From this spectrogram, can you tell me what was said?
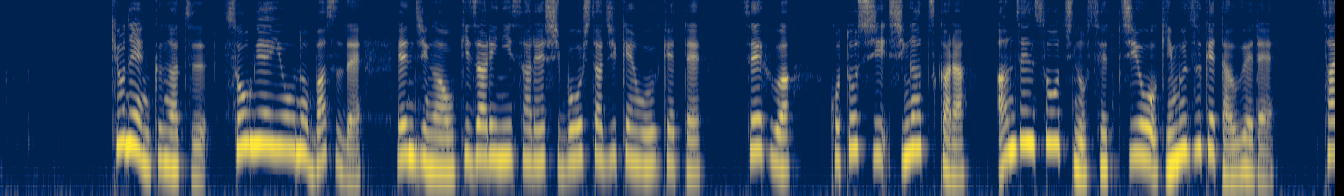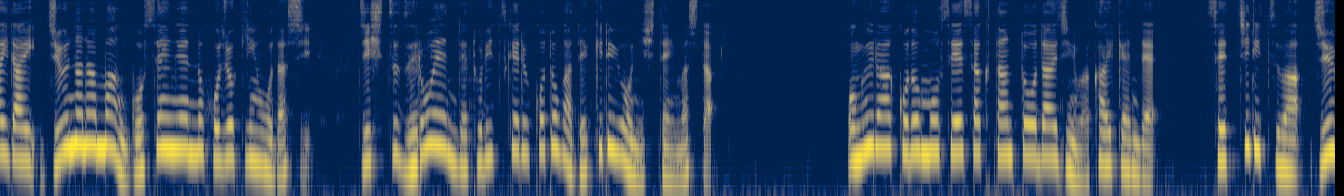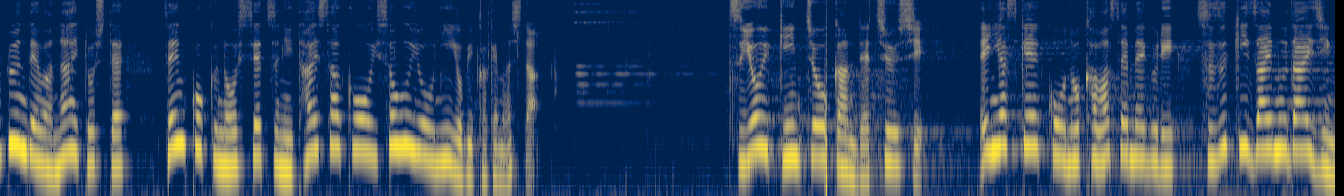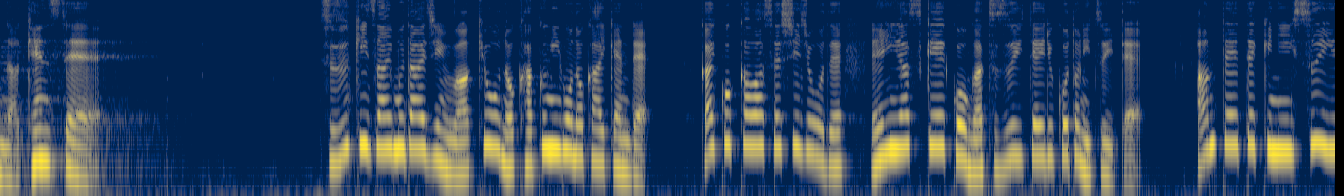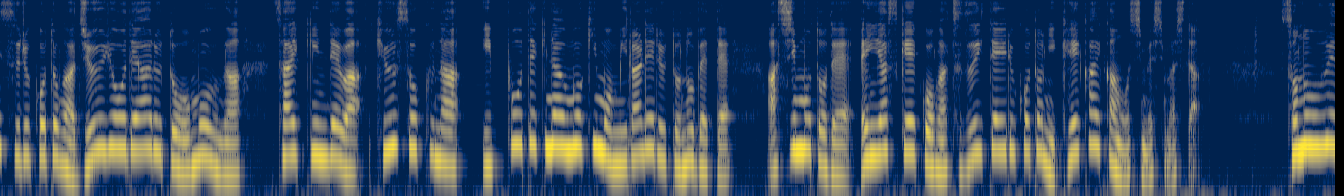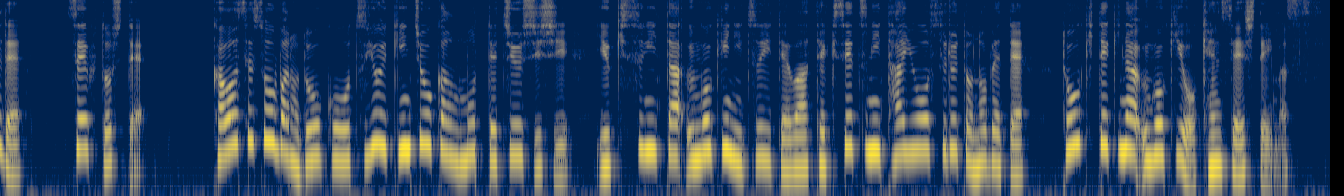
去年9月、送迎用のバスで園児が置き去りにされ死亡した事件を受けて、政府は今年4月から安全装置の設置を義務付けた上で、最大17万5千円の補助金を出し、実質0円で取り付けることができるようにしていました。小倉子ども政策担当大臣は会見で、設置率は十分ではないとして、全国の施設に対策を急ぐように呼びかけました。強い緊張感で注視、円安傾向の為替めぐり、鈴木財務大臣が牽制。鈴木財務大臣は今日の閣議後の会見で、外国為替市場で円安傾向が続いていることについて、安定的に推移することが重要であると思うが、最近では急速な一方的な動きも見られると述べて、足元で円安傾向が続いていることに警戒感を示しました。その上で、政府として、為替相場の動向を強い緊張感を持って注視し、行き過ぎた動きについては適切に対応すると述べて、投機的な動きを牽制しています。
